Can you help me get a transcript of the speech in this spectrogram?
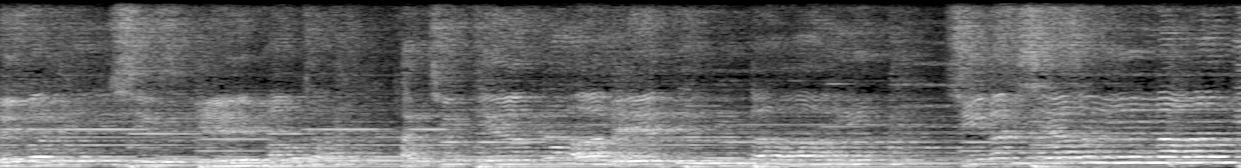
岁月人生的跑站，牵手行到袂停当，是咱双人一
